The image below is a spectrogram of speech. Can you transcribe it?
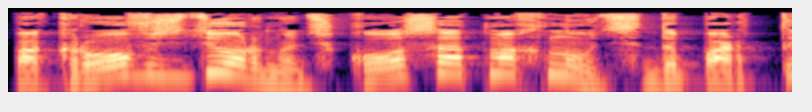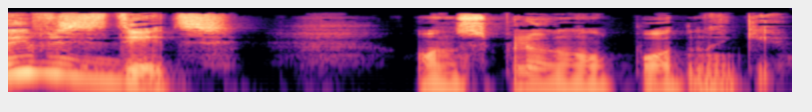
покров вздернуть, косы отмахнуть, да порты вздеть. Он сплюнул под ноги.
